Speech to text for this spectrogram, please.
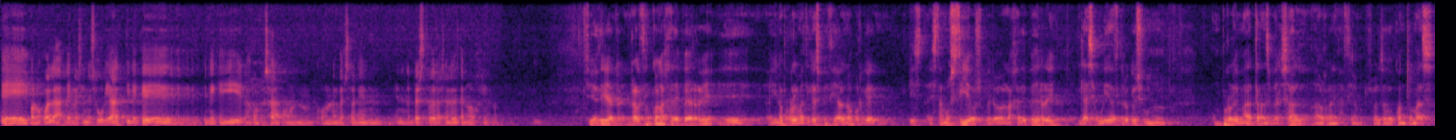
Eh, con lo cual la, la, inversión en seguridad tiene que, tiene que ir acompasada con, con la inversión en, en, el resto de las áreas de tecnología, ¿no? Sí, yo diría, en relación con la GDPR eh, hay una problemática especial, ¿no? porque aquí estamos CIOs, pero la GDPR y la seguridad creo que es un, problema transversal a la organización. Sobre todo cuanto más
